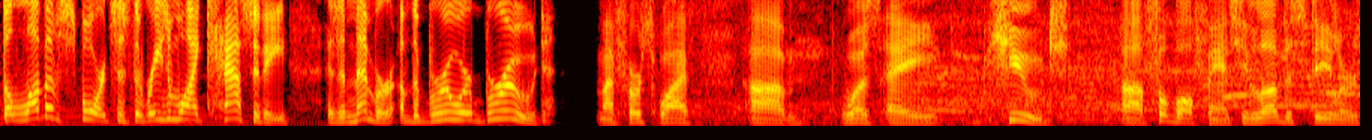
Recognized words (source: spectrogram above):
The love of sports is the reason why Cassady is a member of the Brewer Brood. My first wife um, was a huge uh, football fan. She loved the Steelers.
